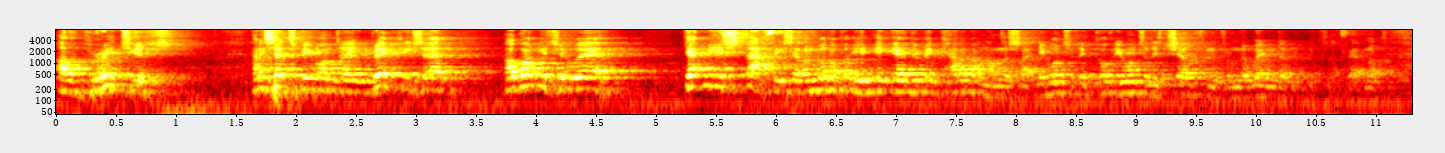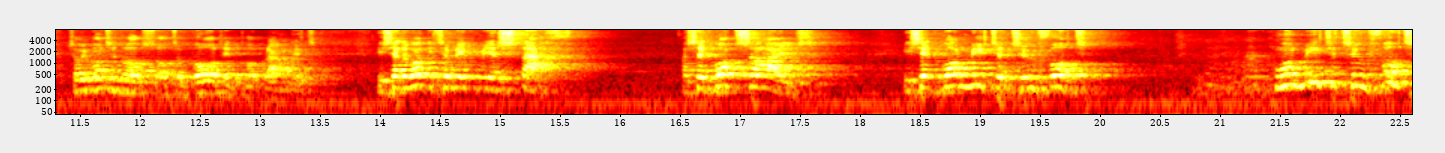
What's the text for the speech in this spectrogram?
of bridges. And he said to me one day, Rick, he said, I want you to uh, get me a staff. He said, I'm going to put, he, he had a big caravan on the side. He wanted it covered, he wanted it sheltering from the wind. And. So he wanted all sorts of boarding put round it. He said, I want you to make me a staff. I said, what size? He said, one metre, two foot one metre two foot,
